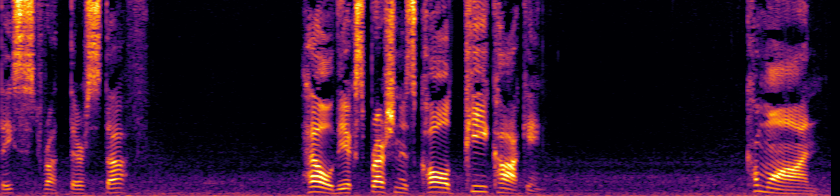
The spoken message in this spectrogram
They strut their stuff. Hell, the expression is called peacocking. Come on.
